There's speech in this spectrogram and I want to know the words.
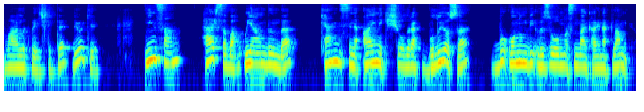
Varlık ve hiçlikte. Diyor ki insan her sabah uyandığında kendisini aynı kişi olarak buluyorsa bu onun bir özü olmasından kaynaklanmıyor.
